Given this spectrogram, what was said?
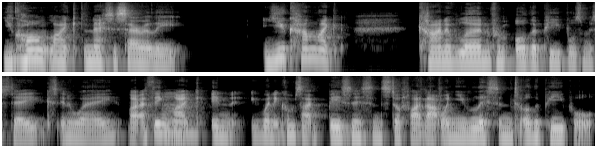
You can't like necessarily. You can like kind of learn from other people's mistakes in a way like i think Mm. like in when it comes to, like business and stuff like that when you listen to other people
